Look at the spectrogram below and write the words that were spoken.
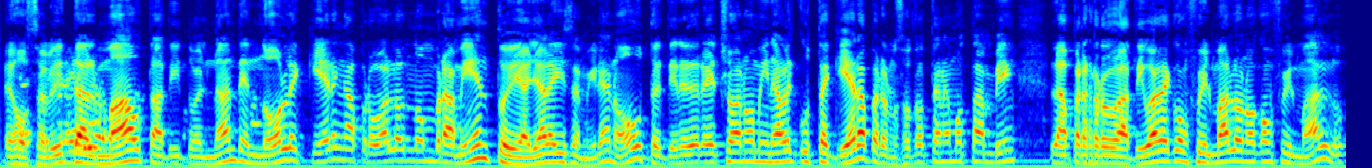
el José Luis Dalmau, Tatito Hernández, no le quieren aprobar los nombramientos y allá le dice, mire, no, usted tiene derecho a nominar el que usted quiera, pero nosotros tenemos también la prerrogativa de confirmarlo o no confirmarlo.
